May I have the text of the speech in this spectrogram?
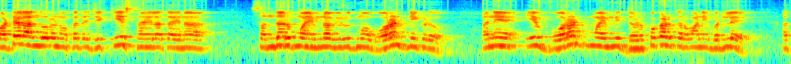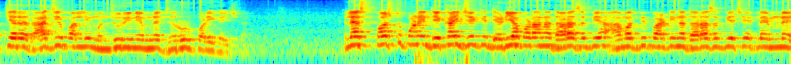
પટેલ આંદોલન વખતે જે કેસ થયેલા હતા, એના સંદર્ભમાં એમના વિરુદ્ધમાં વોરંટ નીકળ્યો અને એ વોરંટમાં એમની ધરપકડ કરવાની બદલે અત્યારે રાજ્યપાલની મંજૂરીની એમને જરૂર પડી ગઈ છે. એટલે સ્પષ્ટપણે દેખાય છે કે દેડિયાપાડાના ધારાસભ્ય, આમ આદમી પાર્ટીના ધારાસભ્ય છે, એટલે એમને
